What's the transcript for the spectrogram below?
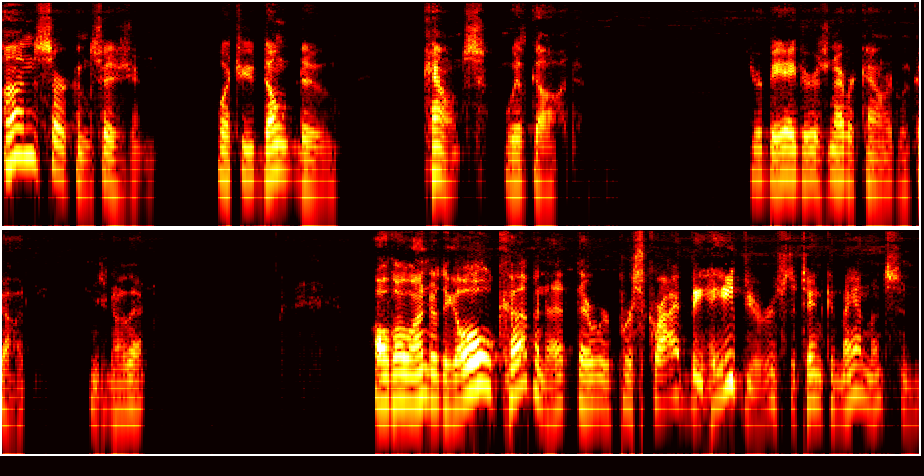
uncircumcision, what you don't do, counts with God. Your behavior is never counted with God. You know that? Although under the old covenant there were prescribed behaviors, the Ten Commandments and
